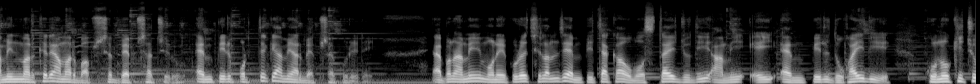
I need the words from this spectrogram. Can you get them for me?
আমিন মার্কেটে আমার ব্যবসা ব্যবসা ছিল। এমপির পর থেকে আমি আর ব্যবসা করি নাই এবং আমি মনে করেছিলাম যে এমপি থাকা অবস্থায় যদি আমি এই এমপির দোহাই দিয়ে কোনো কিছু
